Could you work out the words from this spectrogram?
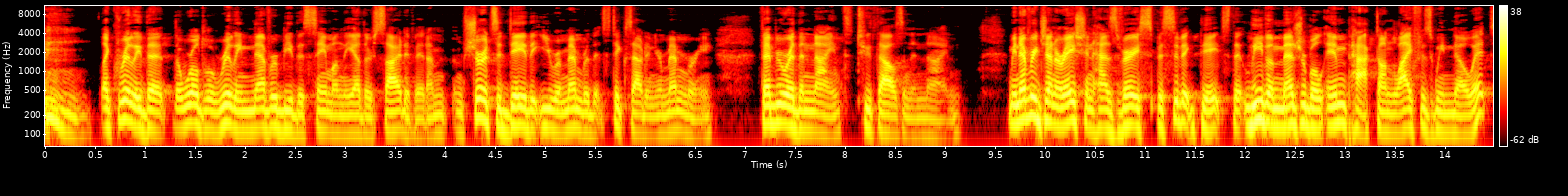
like, really, the, the world will really never be the same on the other side of it. I'm, I'm sure it's a day that you remember that sticks out in your memory. February the 9th, 2009. I mean, every generation has very specific dates that leave a measurable impact on life as we know it,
